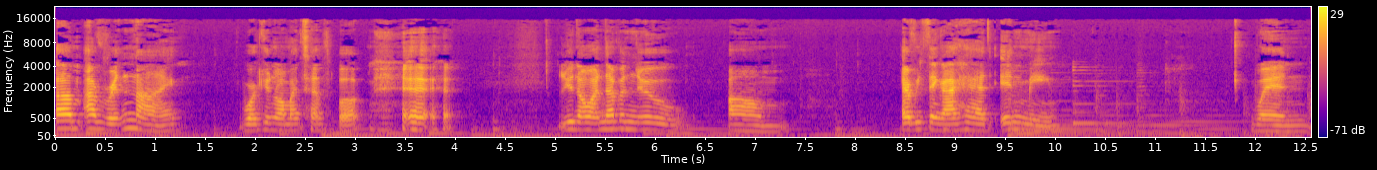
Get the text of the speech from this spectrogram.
Um, I've written nine, working on my 10th book. you know, I never knew um, everything I had in me when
